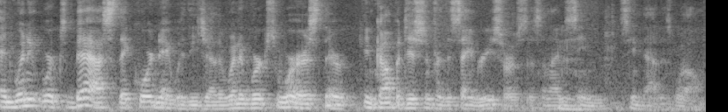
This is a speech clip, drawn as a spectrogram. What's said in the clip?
and when it works best, they coordinate with each other. When it works worse, they're in competition for the same resources, and I've mm-hmm. seen seen that as well.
